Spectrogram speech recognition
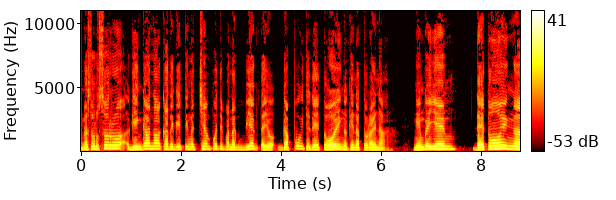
nga sursuro ginggana kadagiti nga tiyempo ti panagbiag tayo gapu iti detoy nga kinaturay na. Ngayon gayem, detoy nga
